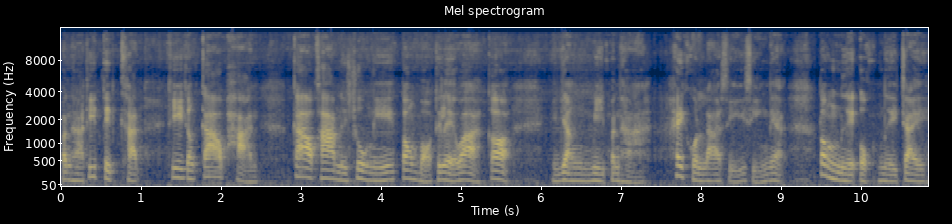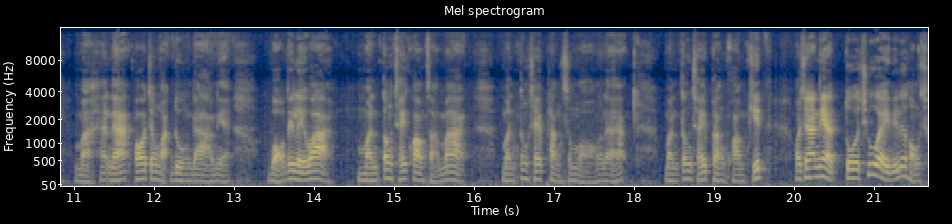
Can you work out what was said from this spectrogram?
ปัญหาที่ติดขัดที่ต้องก้าวผ่าน ก้าวข้ามในช่วงนี้ต้องบอกได้เลยว่าก็ยังมีปัญหาให้คนราศีสิงห์เนี่ยต้องเหนื่อยอกเหนื่อยใจมานะฮะเพราะจังหวะดวงดาวเนี่ยบอกได้เลยว่ามันต้องใช้ความสามารถ มันต้องใช้พลังสมองนะฮะมันต้องใช้พลังความคิด เพราะฉะนั้นเนี่ยตัวช่วยในเรื่องของโช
